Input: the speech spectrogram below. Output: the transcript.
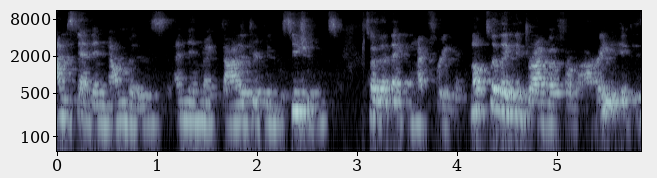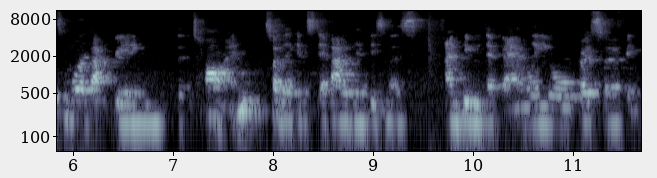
understand their numbers and then make data driven decisions so that they can have freedom. Not so they can drive a Ferrari, it's more about creating the time so they can step out of their business and be with their family or go surfing.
